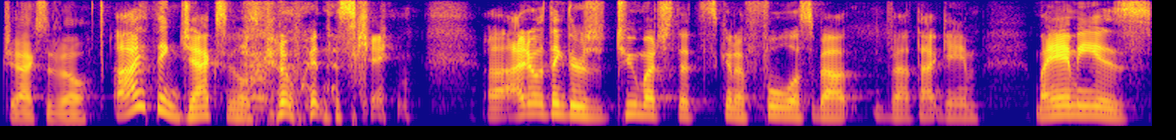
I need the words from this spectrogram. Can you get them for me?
Jacksonville. I think Jacksonville is going to win this game. Uh, I don't think there's too much that's going to fool us about, about that game. Miami is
